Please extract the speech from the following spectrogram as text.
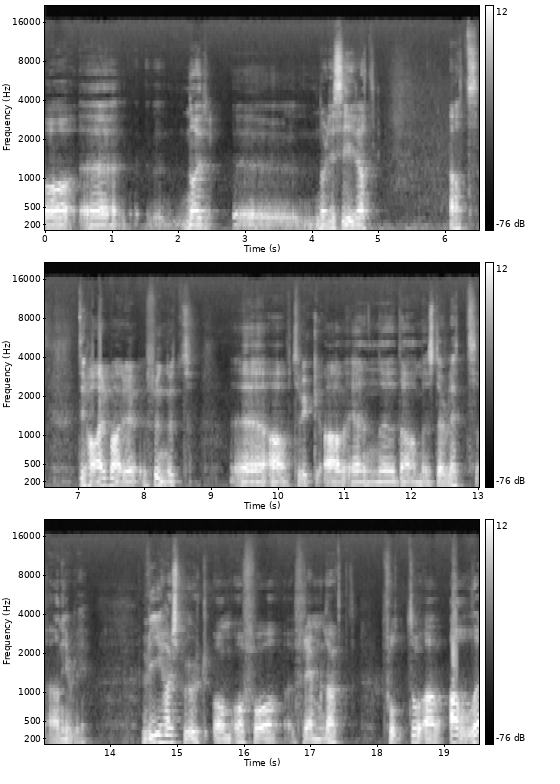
og eh, når, eh, når de sier at, at de har bare funnet avtrykk av en damestøvlett, angivelig. Vi har spurt om å få fremlagt foto av alle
